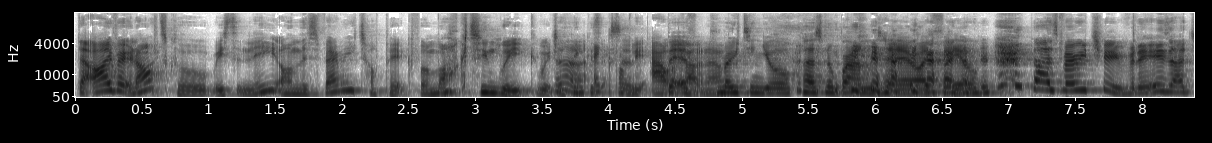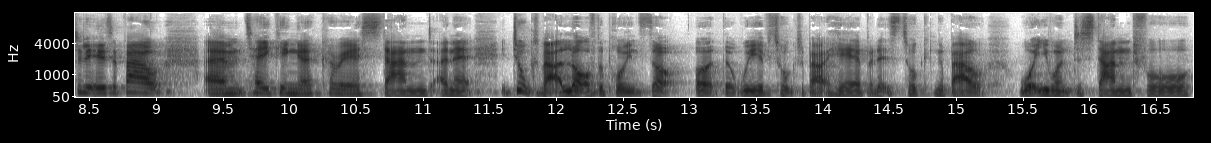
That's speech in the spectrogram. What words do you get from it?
that I wrote an article recently on this very topic for Marketing Week, which I ah, think is excellent. probably out Bit about now. Promoting your personal brand here, I feel. That's very true, but it is actually it's about um, taking a career stand, and it, it talks about a lot of the points that uh, that we have talked about here, but it's talking about what you want to stand for,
